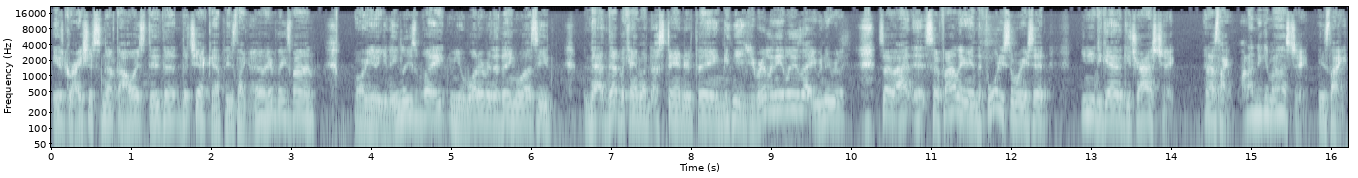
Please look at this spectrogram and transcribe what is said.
he was gracious enough to always do the, the checkup. He's like, "Oh, everything's fine," or you know, you need to lose weight, you know, whatever the thing was. He that that became a, a standard thing. you really need to lose weight. You need really. So I so finally in the 40s somewhere, he said, "You need to go get your eyes checked," and I was like, "Why don't I get my eyes checked?" He's like,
